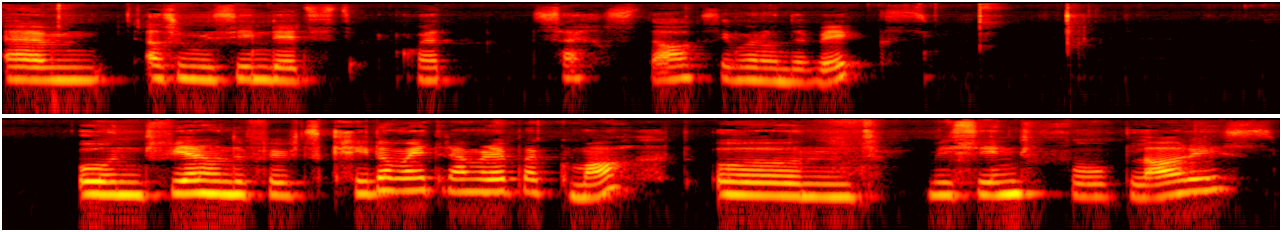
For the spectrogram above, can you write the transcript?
Ähm, also wir sind jetzt gut sechs Tage sind wir unterwegs. Und 450 Kilometer haben wir eben gemacht. Und wir sind von Glaris,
